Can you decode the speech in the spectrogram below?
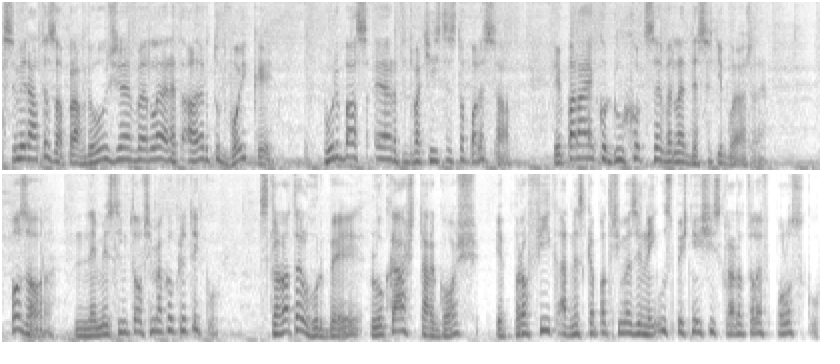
Asi mi dáte za pravdu, že vedle Red Alertu 2 hudba z Earth 2150 vypadá jako důchodce vedle desetibojaře. Pozor, nemyslím to ovšem jako kritiku. Skladatel hudby Lukáš Targoš je profík a dneska patří mezi nejúspěšnější skladatele v Polsku.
